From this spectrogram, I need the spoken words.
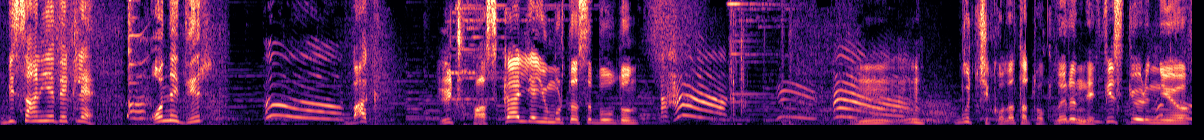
Bir saniye bekle. O nedir? Bak, 3 Paskalya yumurtası buldun. Hmm, bu çikolata topları nefis görünüyor.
